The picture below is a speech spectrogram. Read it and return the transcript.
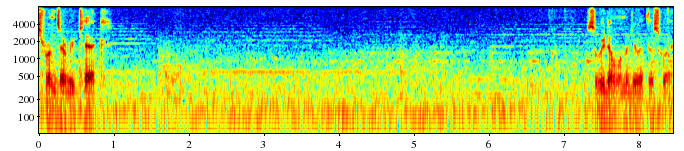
this runs every tick so we don't want to do it this way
